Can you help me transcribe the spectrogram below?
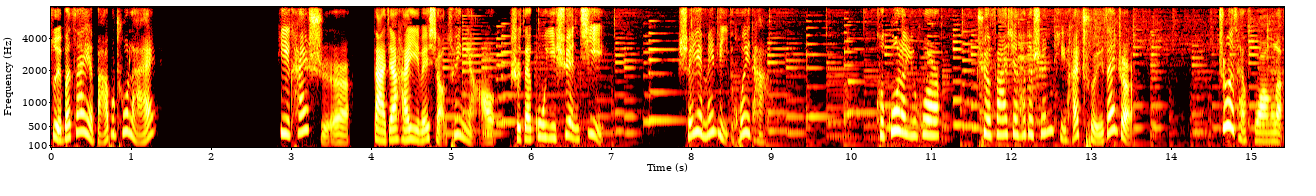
嘴巴再也拔不出来。一开始，大家还以为小翠鸟是在故意炫技，谁也没理会它。可过了一会儿，却发现它的身体还垂在这儿，这才慌了，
